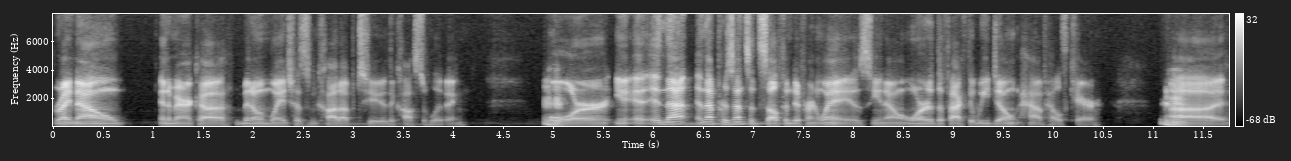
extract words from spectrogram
right now in america minimum wage hasn't caught up to the cost of living mm-hmm. or and that and that presents itself in different ways you know or the fact that we don't have health care mm-hmm. uh,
